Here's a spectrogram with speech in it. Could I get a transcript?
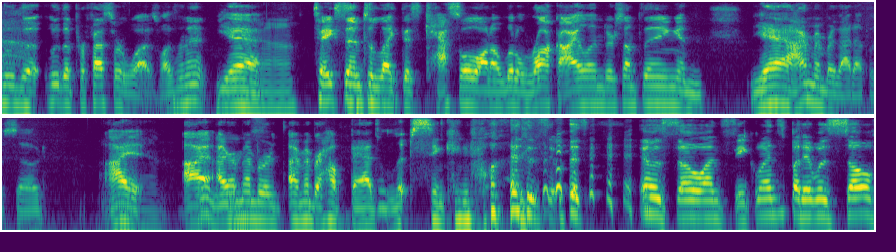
who the who the professor was wasn't it yeah. Yeah. takes them to like this castle on a little rock island or something and yeah i remember that episode i Man. I, I remember I remember how bad the lip syncing was. It was it was so unsequenced, but it was so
